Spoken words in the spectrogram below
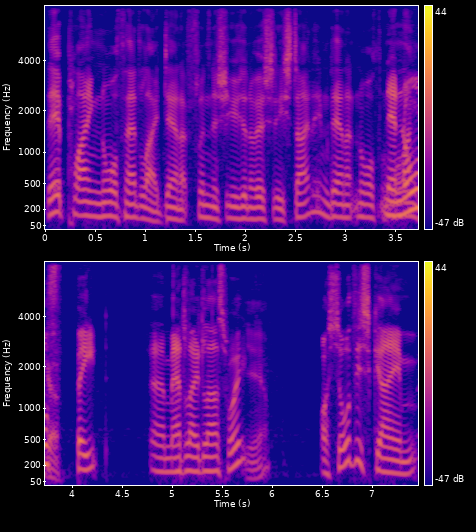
They're playing North Adelaide down at Flinders University Stadium down at North. Now, North beat um, Adelaide last week. Yeah. I saw this game,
